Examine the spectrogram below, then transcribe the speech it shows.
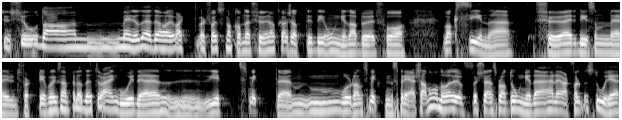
syns jo da Mener jo det, det har jo vært, fall snakka om det før, at kanskje at de unge da bør få vaksine før de som er rundt 40 f.eks. Og det tror jeg er en god idé, gitt smitte, hvordan smitten sprer seg nå. Nå er det jo først og fremst blant unge, det, eller i hvert fall store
